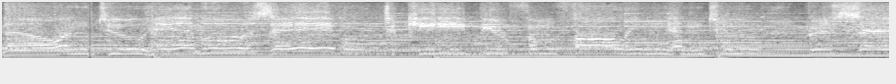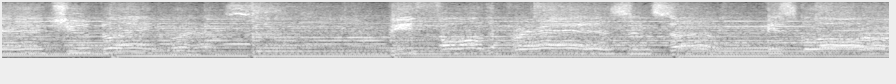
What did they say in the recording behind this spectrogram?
Now unto him who is able from falling and to present you blameless before the presence of his glory.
